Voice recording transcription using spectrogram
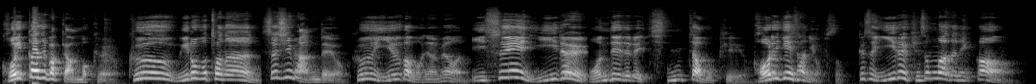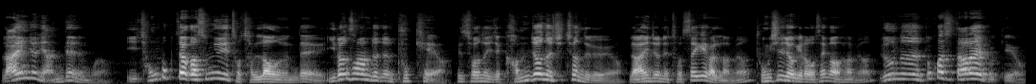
거기까지밖에 안 먹혀요. 그 위로부터는 쓰시면 안 돼요. 그 이유가 뭐냐면 이 스윈 2를 원딜들이 진짜 못 피해요. 거리 계산이 없어. 그래서 2를 계속 맞으니까 라인전이 안 되는 거야. 이 정복자가 승률이 더 잘 나오는데 이런 사람들은 부캐야. 그래서 저는 이제 감전을 추천드려요. 라인전에 더 세게 가려면 동실력이라고 생각을 하면 룬은 똑같이 따라해 볼게요.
